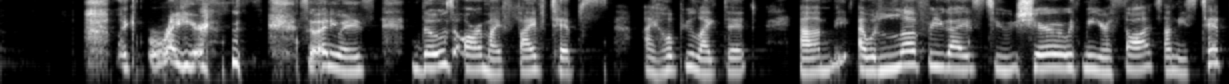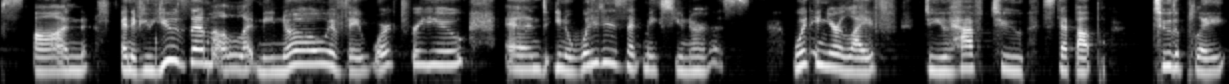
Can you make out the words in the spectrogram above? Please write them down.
like right here. so, anyways, those are my five tips. I hope you liked it. Um, I would love for you guys to share with me your thoughts on these tips on, and if you use them, uh, let me know if they worked for you and, you know, what it is that makes you nervous. What in your life do you have to step up to the plate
